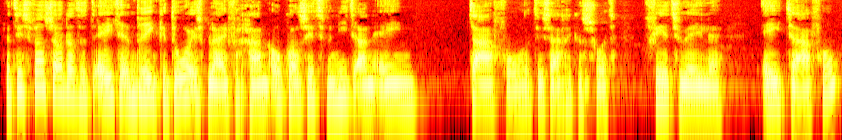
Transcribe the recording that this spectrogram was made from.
het is wel zo dat het eten en drinken door is blijven gaan, ook al zitten we niet aan één tafel. Het is eigenlijk een soort virtuele eettafel.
